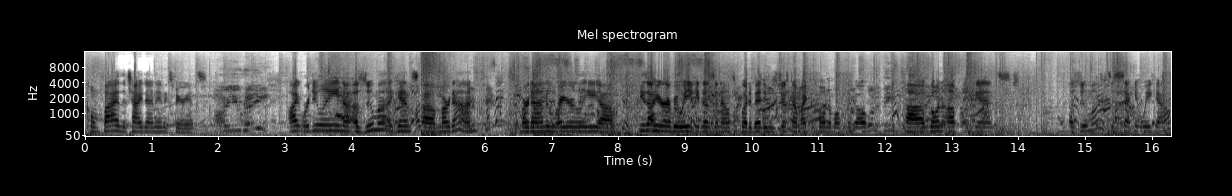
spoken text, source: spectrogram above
Confide the Thai dining experience. Are you ready? All right, we're doing uh, Azuma against uh, MarDon. MarDon, who regularly, uh, he's out here every week. He does announce quite a bit. He was just on microphone a moment ago. Uh, going up against Azuma. It's his second week out.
